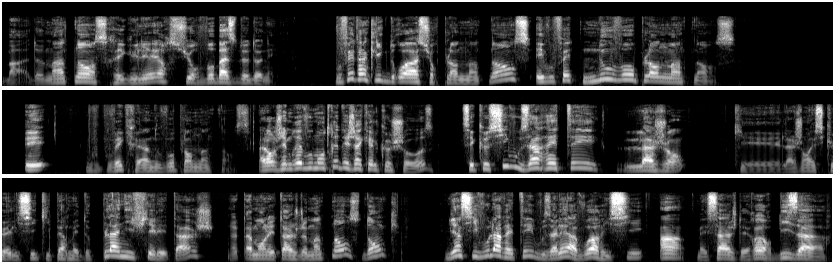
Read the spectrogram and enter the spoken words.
bah, de maintenance régulière sur vos bases de données. Vous faites un clic droit sur plan de maintenance et vous faites nouveau plan de maintenance. Et vous pouvez créer un nouveau plan de maintenance. Alors j'aimerais vous montrer déjà quelque chose, c'est que si vous arrêtez l'agent, qui est l'agent SQL ici qui permet de planifier les tâches, notamment les tâches de maintenance donc, eh bien si vous l'arrêtez, vous allez avoir ici un message d'erreur bizarre.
